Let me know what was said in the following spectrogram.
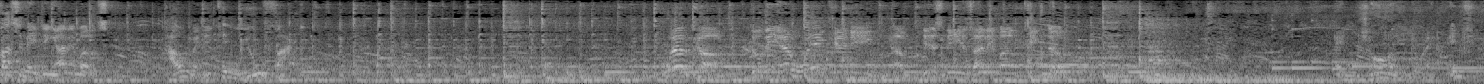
fascinating animals. How many can you find? Welcome to the awakening of Disney's Animal Kingdom. Enjoy your adventure.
